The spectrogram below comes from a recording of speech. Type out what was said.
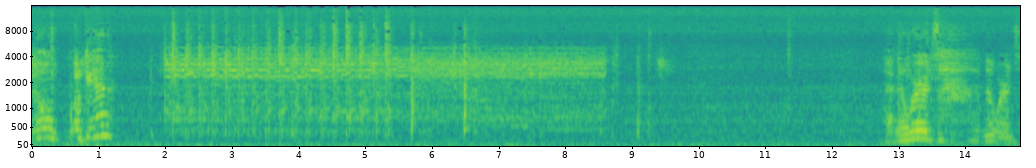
No, again? I have no words. I have no words.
